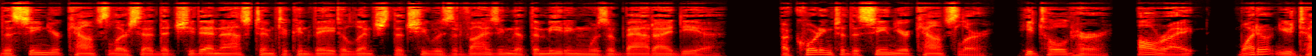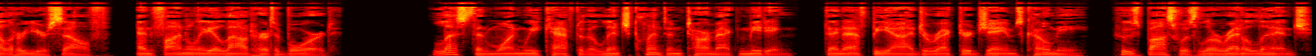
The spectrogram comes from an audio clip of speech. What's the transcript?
The senior counselor said that she then asked him to convey to Lynch that she was advising that the meeting was a bad idea. According to the senior counselor, he told her, alright, why don't you tell her yourself, and finally allowed her to board. Less than one week after the Lynch-Clinton tarmac meeting, then FBI Director James Comey, whose boss was Loretta Lynch,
